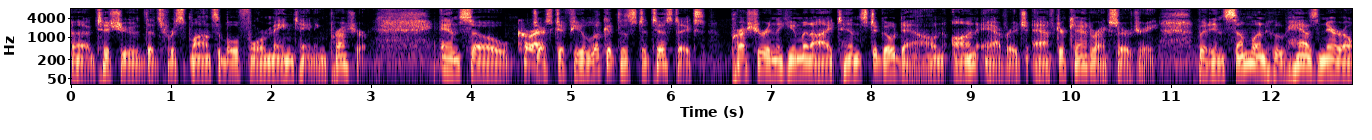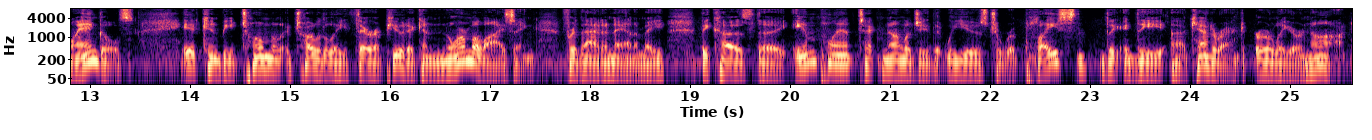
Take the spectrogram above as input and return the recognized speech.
uh, tissue that's responsible for maintaining pressure. And so, just if you look at the statistics, pressure in the human eye tends to go down on average after cataract surgery. But in someone who has narrow angles, it can be totally therapeutic and normalizing for that anatomy because the implant technology that we use to replace the, the uh, cataract, early or not,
